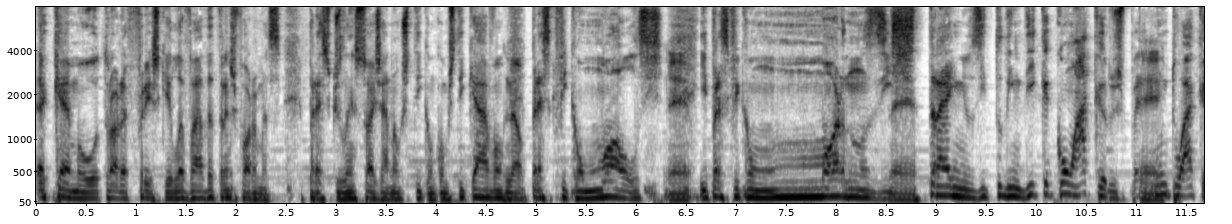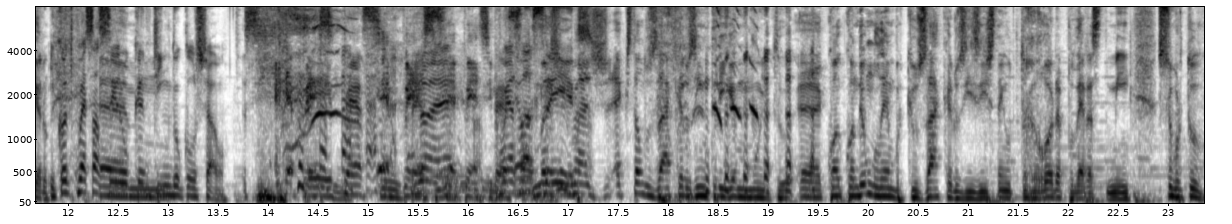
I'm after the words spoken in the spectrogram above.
a cama, outrora fresca e lavada, transforma-se. Parece que os lençóis já não esticam como esticavam, Não. parece que ficam moles É. e parece que ficam mornos e estranhos e tudo indica com ácaros, É. muito ácaro. E quando começa a sair o Hum, cantinho do colchão? Sim, é péssimo. péssimo, É péssimo. é? É péssimo. Começa a mas, sair. mas a questão dos ácaros intriga-me muito. Uh, quando, eu me lembro que os ácaros existem, o terror apodera-se de mim, sobretudo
